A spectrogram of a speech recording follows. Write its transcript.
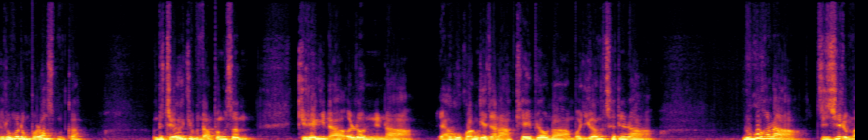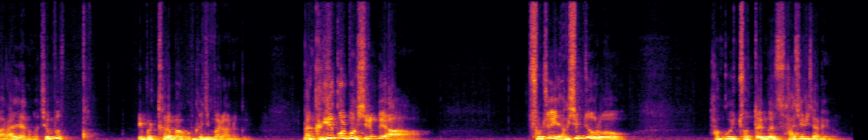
여러분은 몰랐습니까? 근데 제가 기분 나쁜 것은 기획이나 언론이나 야구 관계자나 KBO나 뭐 이강철이나 누구 하나 진실을 말하지 않는 거 전부 입을 털어막고 거짓말 하는 거예요. 난 그게 꼴보기 싫은 거야. 솔직히 양심적으로 한국이 좆된 건 사실이잖아요.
